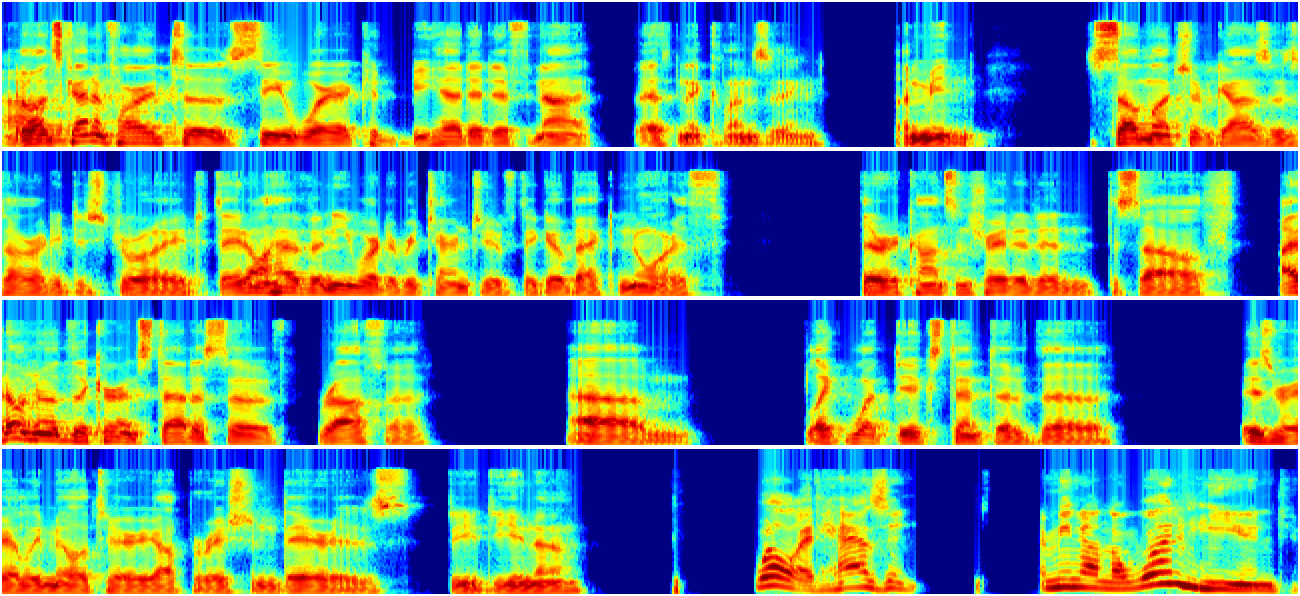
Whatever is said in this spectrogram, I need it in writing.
Well, it's Um, kind of hard to see where it could be headed if not ethnic cleansing. I mean, so much of Gaza is already destroyed. They don't have anywhere to return to if they go back north. They're concentrated in the south. I don't know the current status of Rafah, um, like what the extent of the Israeli military operation there is. Do, do you know? Well, it hasn't. I mean, on the one hand,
